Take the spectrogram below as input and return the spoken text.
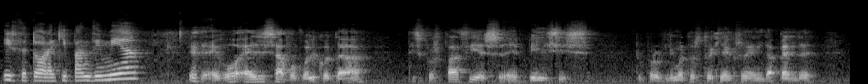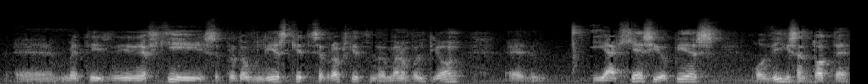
Ήρθε τώρα και η πανδημία. Εγώ έζησα από πολύ κοντά τις προσπάθειες επίλυσης του προβλήματος το 1995 ε, με τις ειρηνευτικές πρωτοβουλίες και της Ευρώπης και των ΗΠΑ. Ε, οι αρχές οι οποίες οδήγησαν τότε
